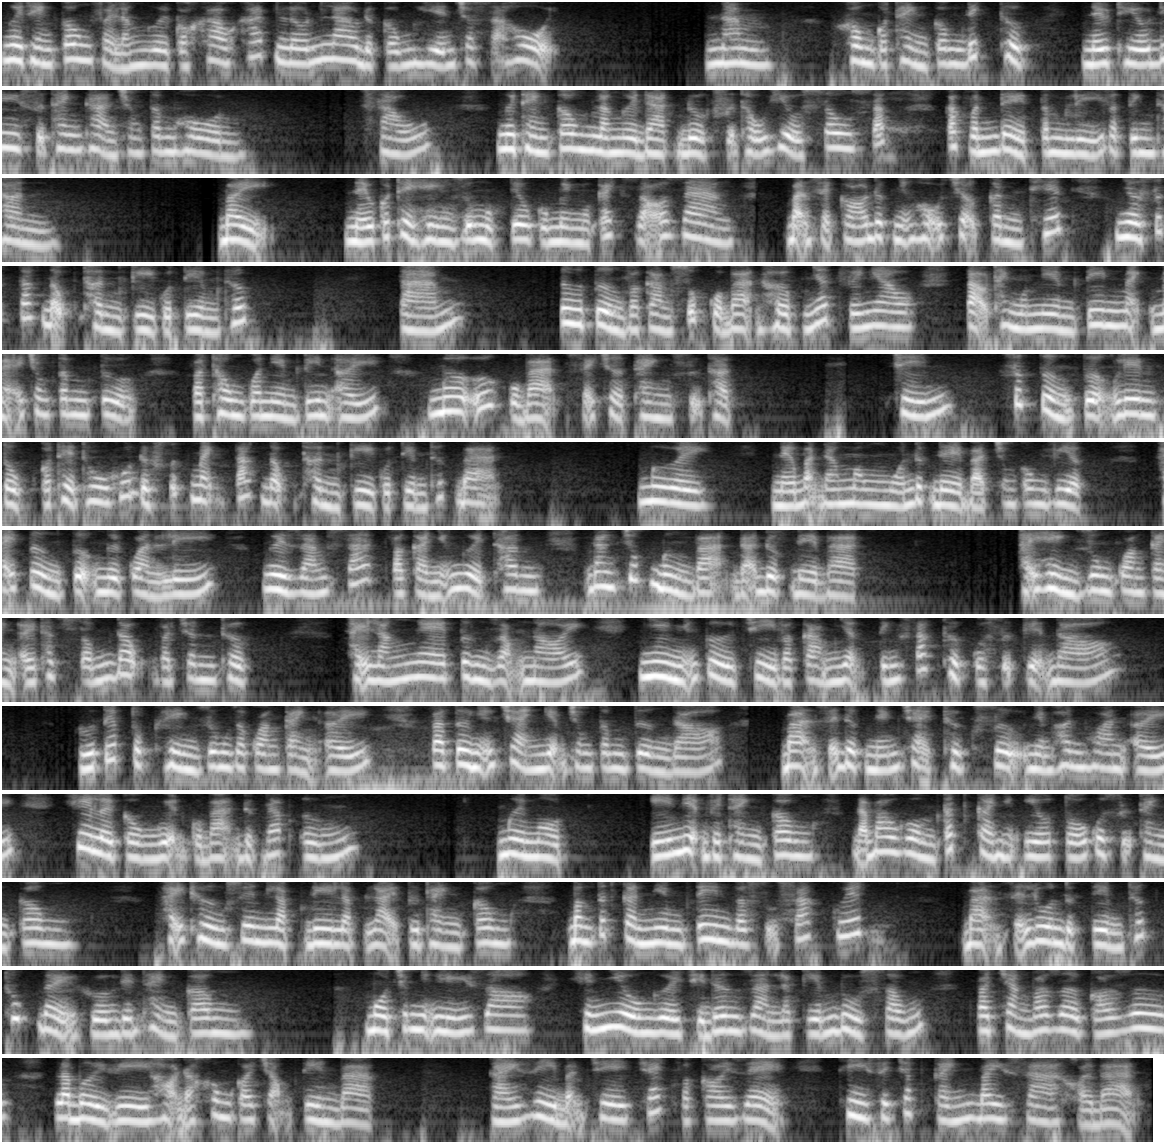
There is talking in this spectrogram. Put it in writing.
người thành công phải là người có khao khát lớn lao được cống hiến cho xã hội. 5. Không có thành công đích thực nếu thiếu đi sự thanh thản trong tâm hồn. 6. Người thành công là người đạt được sự thấu hiểu sâu sắc các vấn đề tâm lý và tinh thần. 7. Nếu có thể hình dung mục tiêu của mình một cách rõ ràng, bạn sẽ có được những hỗ trợ cần thiết nhờ sức tác động thần kỳ của tiềm thức. 8. Tư tưởng và cảm xúc của bạn hợp nhất với nhau, tạo thành một niềm tin mạnh mẽ trong tâm tưởng và thông qua niềm tin ấy, mơ ước của bạn sẽ trở thành sự thật. 9. Sức tưởng tượng liên tục có thể thu hút được sức mạnh tác động thần kỳ của tiềm thức bạn. 10. Nếu bạn đang mong muốn được đề bạt trong công việc, hãy tưởng tượng người quản lý, người giám sát và cả những người thân đang chúc mừng bạn đã được đề bạt. Hãy hình dung quang cảnh ấy thật sống động và chân thực. Hãy lắng nghe từng giọng nói, nhìn những cử chỉ và cảm nhận tính xác thực của sự kiện đó. Cứ tiếp tục hình dung ra quang cảnh ấy và từ những trải nghiệm trong tâm tường đó, bạn sẽ được nếm trải thực sự niềm hân hoan ấy khi lời cầu nguyện của bạn được đáp ứng. 11. Ý niệm về thành công đã bao gồm tất cả những yếu tố của sự thành công. Hãy thường xuyên lặp đi lặp lại từ thành công bằng tất cả niềm tin và sự xác quyết. Bạn sẽ luôn được tiềm thức thúc đẩy hướng đến thành công. Một trong những lý do khiến nhiều người chỉ đơn giản là kiếm đủ sống và chẳng bao giờ có dư là bởi vì họ đã không coi trọng tiền bạc. Cái gì bạn chê trách và coi rẻ thì sẽ chấp cánh bay xa khỏi bạn.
